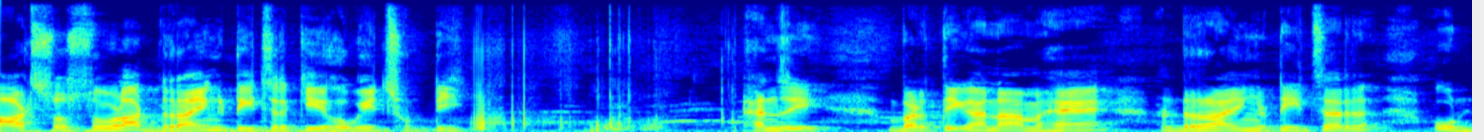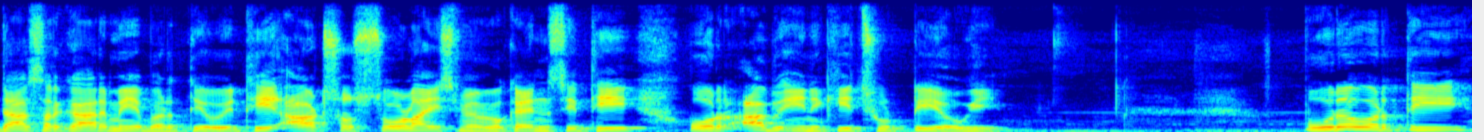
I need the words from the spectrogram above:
816 ड्राइंग टीचर की होगी छुट्टी। हाँ जी, भर्ती का नाम है ड्राइंग टीचर। उड्डा सरकार में ये भर्ती हुई थी 816 इसमें वैकेंसी थी और अब इनकी छुट्टी होगी। पूर्ववर्ती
